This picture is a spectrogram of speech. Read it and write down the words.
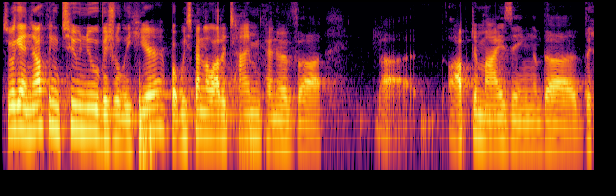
So again, nothing too new visually here, but we spend a lot of time kind of uh, uh, optimizing the, the,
